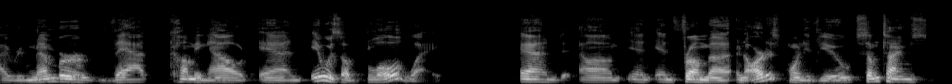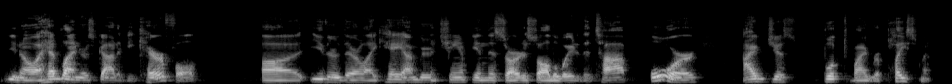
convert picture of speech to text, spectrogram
I remember that coming out and it was a blowaway. And um and and from uh, an artist point of view, sometimes, you know, a headliner's got to be careful. Uh either they're like, "Hey, I'm going to champion this artist all the way to the top," or I've just booked my replacement.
